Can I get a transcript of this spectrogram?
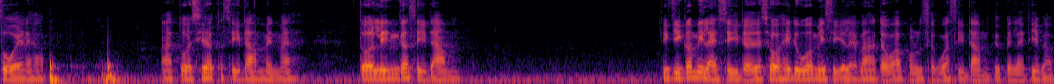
สวยนะครับอ่าตัวเชือกก็สีดำเห็นไหมตัวลิ้นก็สีดำจริงๆก็มีหลายสีเดี๋ยวจะโชว์ให้ดูว่ามีสีอะไรบ้างแต่ว่าผมรู้สึกว่าสีดำคือเป็นอะไรที่แบบ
